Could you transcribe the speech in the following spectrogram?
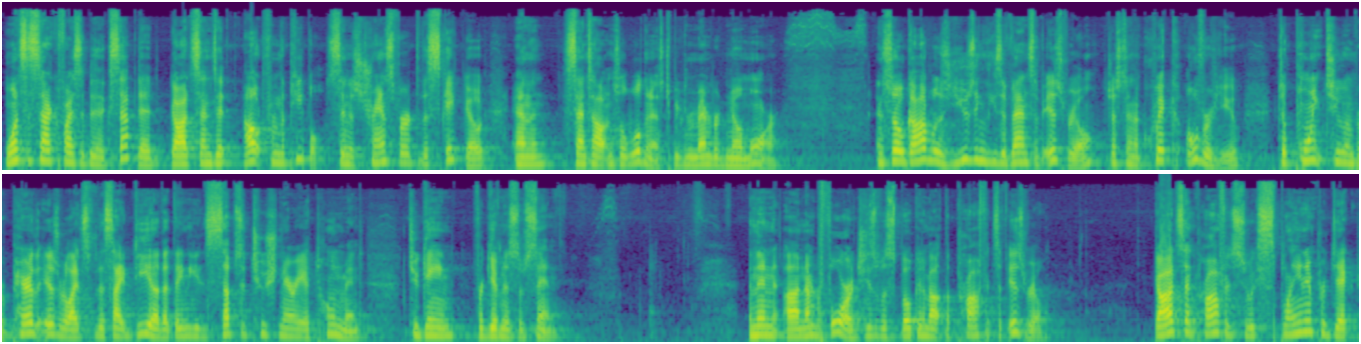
Once the sacrifice has been accepted, God sends it out from the people. Sin is transferred to the scapegoat and then sent out into the wilderness to be remembered no more. And so God was using these events of Israel, just in a quick overview, to point to and prepare the Israelites for this idea that they needed substitutionary atonement to gain forgiveness of sin. And then, uh, number four, Jesus was spoken about the prophets of Israel. God sent prophets to explain and predict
